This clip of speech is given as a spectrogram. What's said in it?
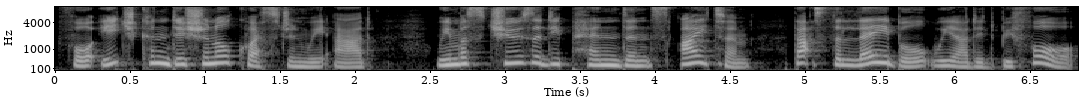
For each conditional question we add, we must choose a dependence item, that's the label we added before.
